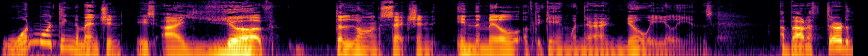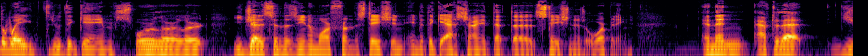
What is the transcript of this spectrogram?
One more thing to mention is I love the long section in the middle of the game when there are no aliens. About a third of the way through the game, spoiler alert, you jettison the xenomorph from the station into the gas giant that the station is orbiting. And then after that, you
